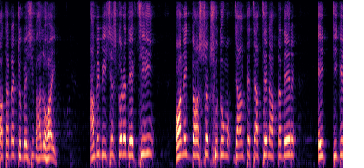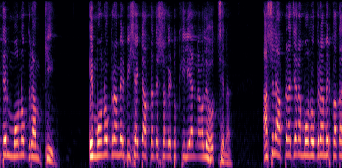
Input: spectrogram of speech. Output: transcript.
কথাটা একটু বেশি ভালো হয়। আমি বিশেষ করে দেখছি অনেক দর্শক শুধু জানতে চাচ্ছেন আপনাদের এই টিকিটের মনোগ্রাম কি? এই মনোগ্রামের বিষয়টা আপনাদের সঙ্গে একটু ক্লিয়ার না হলে হচ্ছে না। আসলে আপনারা যারা মনোগ্রামের কথা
